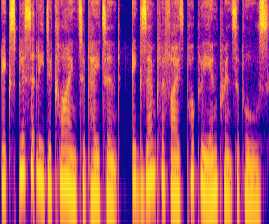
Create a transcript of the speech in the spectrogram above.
explicitly declined to patent, exemplifies Popperian principles.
